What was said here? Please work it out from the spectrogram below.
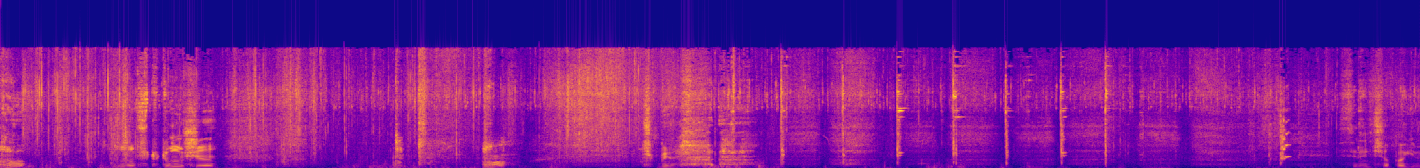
Oh, Oh, Çıkmıyor. Senin çapa gibi.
